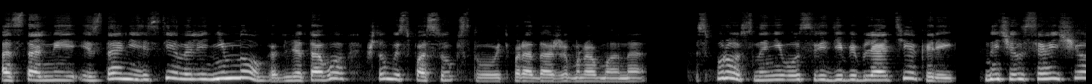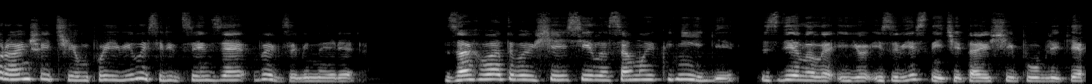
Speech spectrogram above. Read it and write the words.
Остальные издания сделали немного для того, чтобы способствовать продажам романа. Спрос на него среди библиотекарей начался еще раньше, чем появилась рецензия в экзаменере. Захватывающая сила самой книги сделала ее известной читающей публике,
